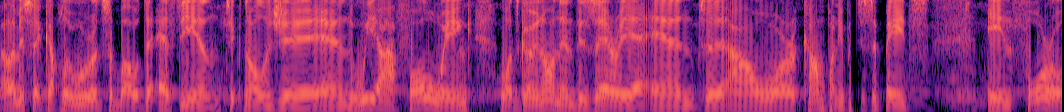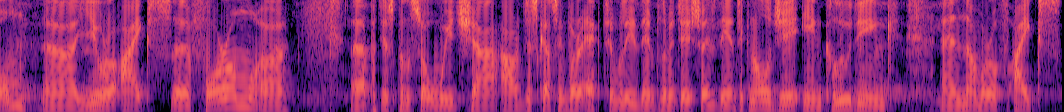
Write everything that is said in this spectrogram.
Uh, Let me say a couple of words about the SDN technology, and we are following what's going on in this area, and uh, our company participates in forum, uh, EuroIX uh, forum, uh, uh, participants of which uh, are discussing very actively the implementation of SDN technology, including a number of ICs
